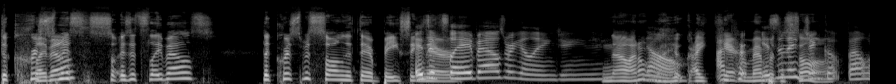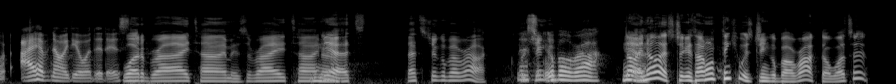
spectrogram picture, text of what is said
the Christmas? bells? so, is it sleigh bells? The Christmas song that they're basing Is their it sleigh bells ringling? Jing, No, I don't know. I can't cr- remember Isn't the it song. Jingle Bell? I have no idea what it is. What a bright time is the right time. No. Yeah, it's that's Jingle Bell Rock. That's Jingle Bell Rock. No, I know that's. I don't think it was Jingle Bell Rock though, was it?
